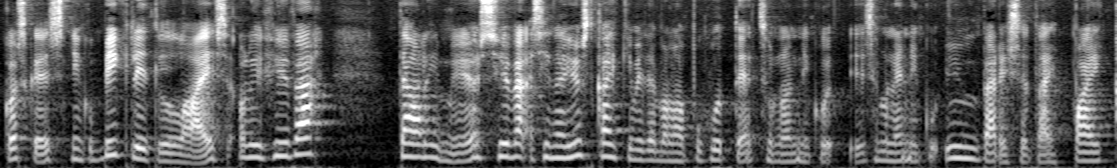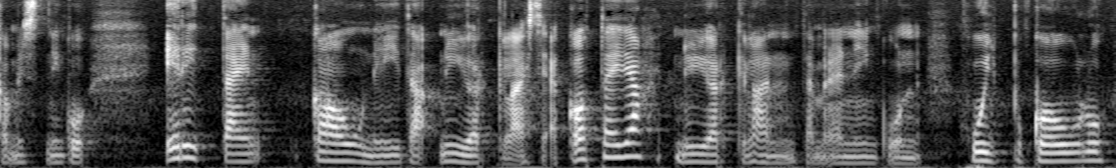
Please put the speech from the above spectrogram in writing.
koska jos niin Big Little Lies oli hyvä, tämä oli myös hyvä. Siinä on just kaikki, mitä me ollaan puhuttu, että sulla on niinku semmoinen niinku ympäristö tai paikka, mistä niinku erittäin kauniita newyorkilaisia koteja, newyorkilainen tämmöinen niinku huippukoulu,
